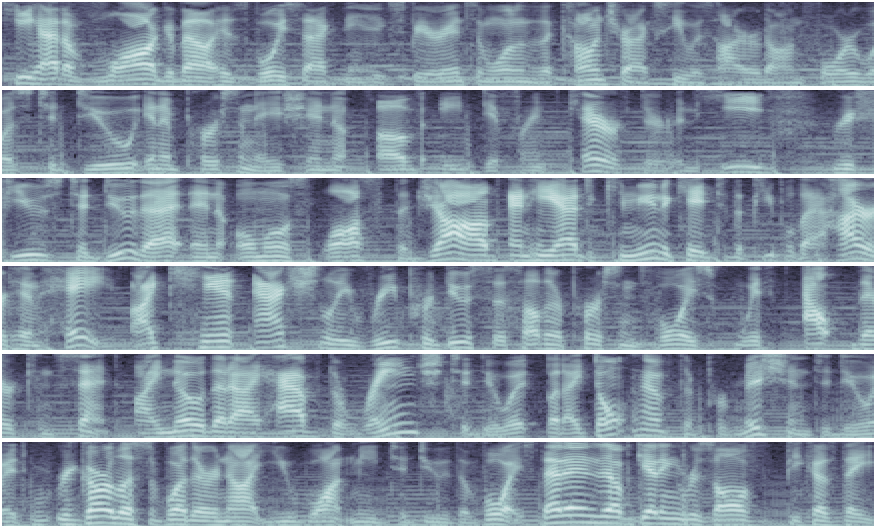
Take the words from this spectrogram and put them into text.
he had a vlog about his voice acting experience, and one of the contracts he was hired on for was to do an impersonation of a different character. And he refused to do that and almost lost the job. And he had to communicate to the people that hired him hey, I can't actually reproduce this other person's voice without their consent. I know that I have the range to do it, but I don't have the permission to do it, regardless of whether or not you want me to do the voice. That ended up getting resolved because they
